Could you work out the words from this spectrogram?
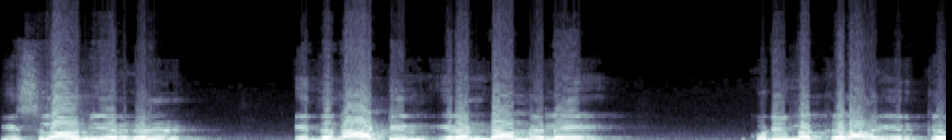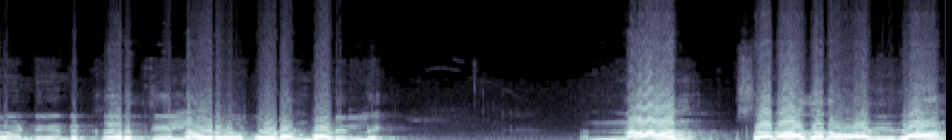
இஸ்லாமியர்கள் இந்த நாட்டின் இரண்டாம் நிலை குடிமக்களாக இருக்க வேண்டும் என்ற கருத்தில் அவர்களுக்கு உடன்பாடு இல்லை. நான் சனாதனவாதி தான்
